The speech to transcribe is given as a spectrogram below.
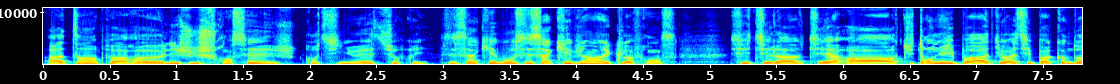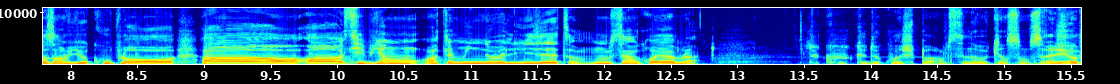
atteint par euh, les juges français, je continue à être surpris. C'est ça qui est beau, c'est ça qui est bien avec la France. Si tu es là, tu oh, tu t'ennuies pas, tu vois, c'est pas comme dans un vieux couple. Oh, oh, oh, c'est bien, oh, t'as mis une nouvelle lisette, hum, c'est incroyable. De quoi, de quoi je parle Ça n'a aucun sens. Allez hop.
